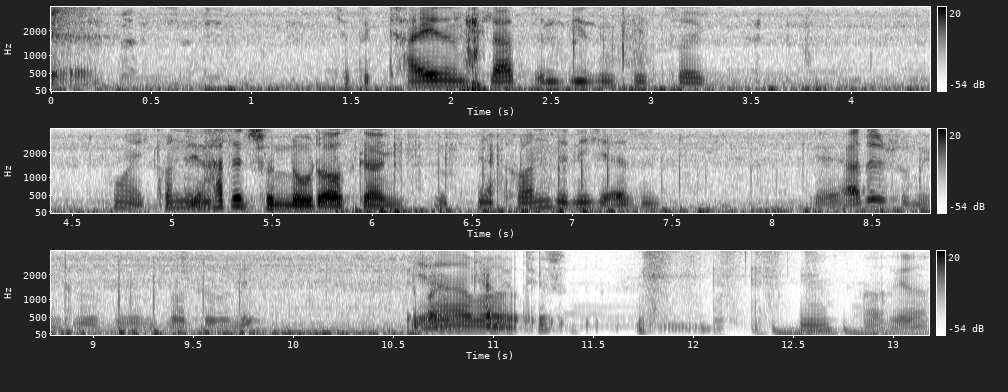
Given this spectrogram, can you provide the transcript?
ey. Ich hatte keinen Platz in diesem Flugzeug. Guck mal, ich konnte, Die nicht, hattet schon Notausgang. ich konnte nicht essen. Ja, er hatte schon den größeren Platz, oder nicht? Ja, waren keine aber- Tische. Ach ja.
